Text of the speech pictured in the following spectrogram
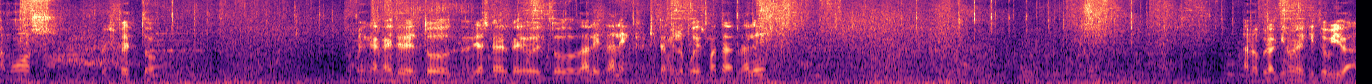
vamos. Perfecto. Venga, cáete del todo. Tendrías que haber caído del todo. Dale, dale, que aquí también lo puedes matar. Dale. Ah, no, pero aquí no le quito vida.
